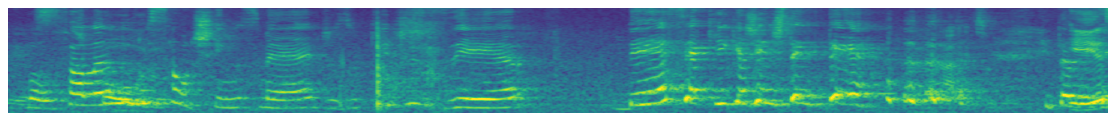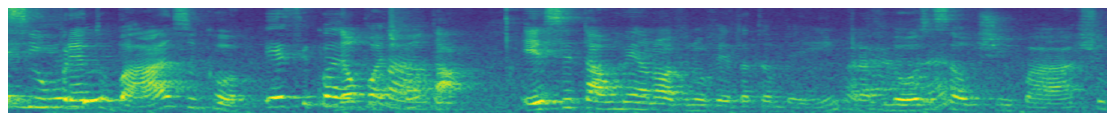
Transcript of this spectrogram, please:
Grace. Bom, falando Ouro. nos saltinhos médios, o que dizer desse aqui que a gente tem que ter? Verdade. Também Esse o preto básico Esse quanto? não pode Pablo? faltar. Esse tá 169,90 também, maravilhoso, Tá. saltinho baixo,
